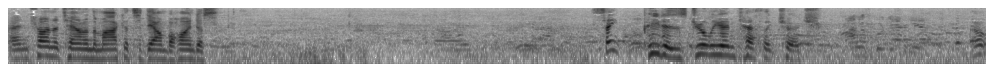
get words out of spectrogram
And Chinatown and the markets are down behind us. St. Peter's Julian Catholic Church. Oh,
